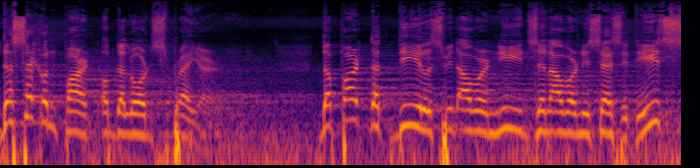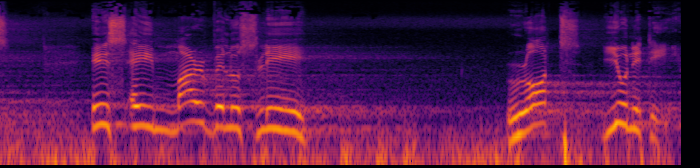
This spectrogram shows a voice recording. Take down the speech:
The second part of the Lord's Prayer, the part that deals with our needs and our necessities, is a marvelously wrought unity.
